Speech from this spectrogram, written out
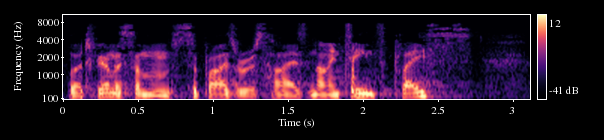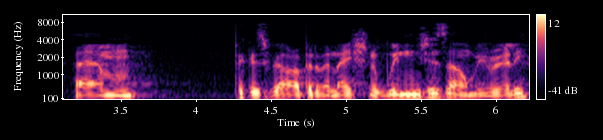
Well, to be honest, I'm surprised we're as high as 19th place. Um, because we are a bit of a nation of whingers, aren't we really?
